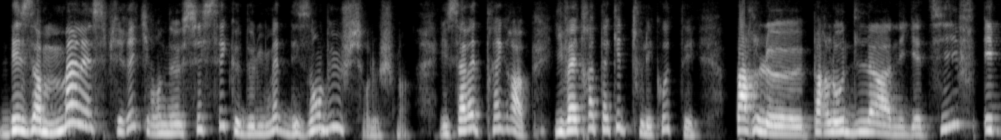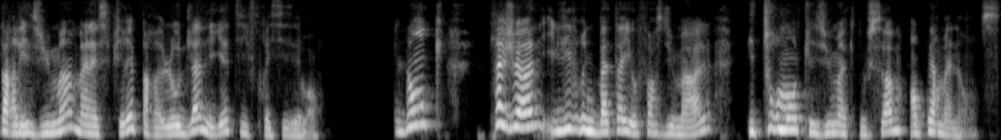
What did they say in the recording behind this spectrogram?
des hommes mal inspirés qui vont ne cesser que de lui mettre des embûches sur le chemin et ça va être très grave. Il va être attaqué de tous les côtés, par par l'au-delà négatif et par les humains mal inspirés par l'au-delà négatif précisément. Donc Très jeune, il livre une bataille aux forces du mal qui tourmentent les humains que nous sommes en permanence.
